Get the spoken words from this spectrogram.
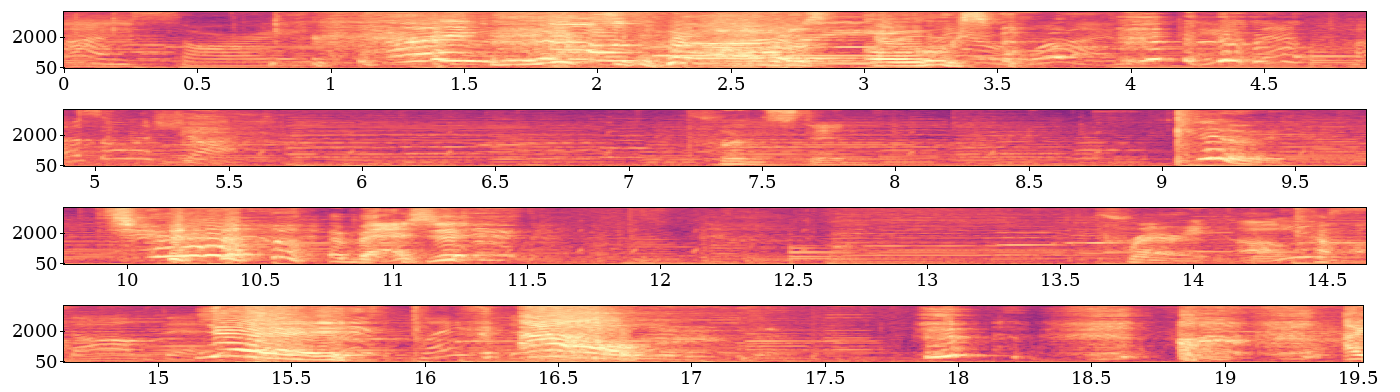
I'm sorry. I'm so Almost sorry. O's. Player one. Give that puzzle a shot. Princeton. Dude, Imagine. Prairie. Oh, you come on. solved it. Yay! Place to Ow! I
